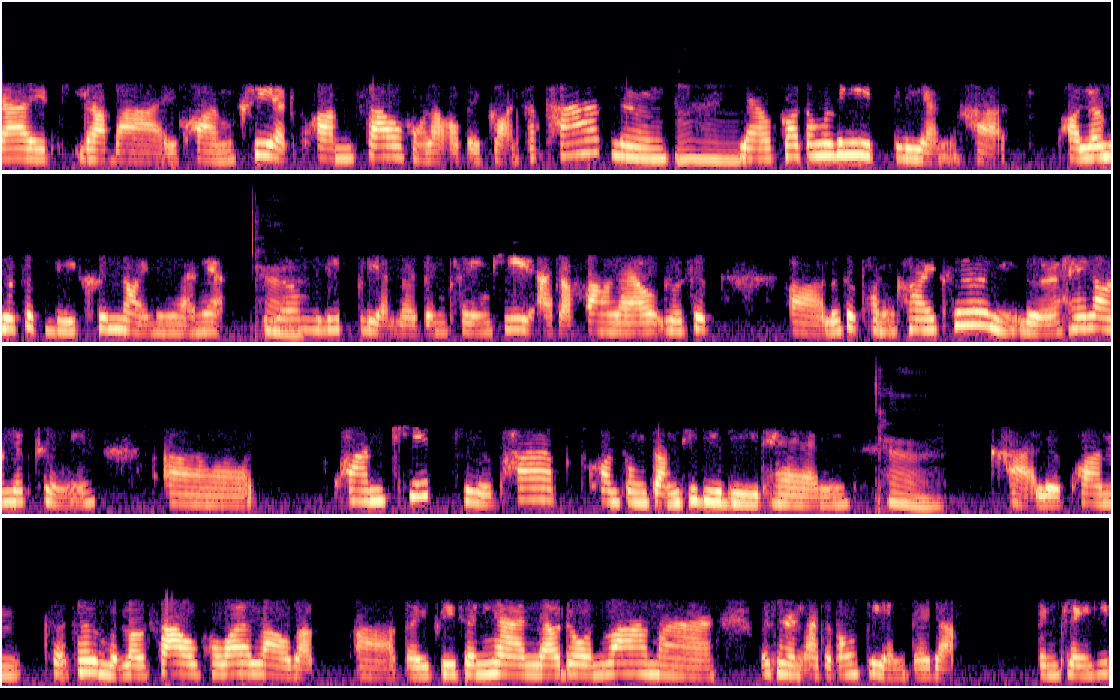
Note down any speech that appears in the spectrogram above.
ได้ระบาย ความเครียดความเศร้าของเราออกไปก่อนสักพักหนึ่งอืมแล้วก็ต้องรีบเปลี่ยนค่ะ พอเริ่มรู้สึกดีขึ้นหน่อยเนื้อเนี่ยค่ะเริ่มรีบเปลี่ยนเลยเป็นเพลงที่อาจจะฟังแล้วรู้สึกเอ่อรู้สึกผ่อนคลายขึ้น หรือให้เรานึกถึงเอ่อความคิดหรือภาพความทรงจำที่ดี ๆ แทนค่ะค่ะ หรือความถ้าถ้าสมมติเราเศร้า เพราะว่าเราแบบอ่า ไปพรีเซนต์งานแล้วโดนว่ามา เพราะฉะนั้นอาจจะต้องเปลี่ยนไปแบบเป็นเพลงที่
